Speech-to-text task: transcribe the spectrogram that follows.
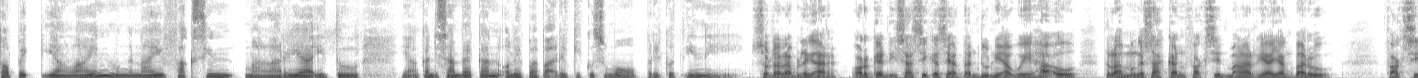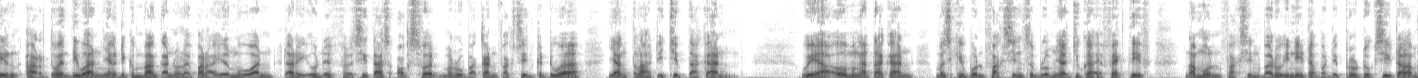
topik yang lain mengenai vaksin malaria itu yang akan disampaikan oleh Bapak Riki Kusumo berikut ini. Saudara pendengar, Organisasi Kesehatan Dunia WHO telah mengesahkan vaksin malaria yang baru. Vaksin R21 yang dikembangkan oleh para ilmuwan dari Universitas Oxford merupakan vaksin kedua yang telah diciptakan. WHO mengatakan meskipun vaksin sebelumnya juga efektif, namun vaksin baru ini dapat diproduksi dalam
